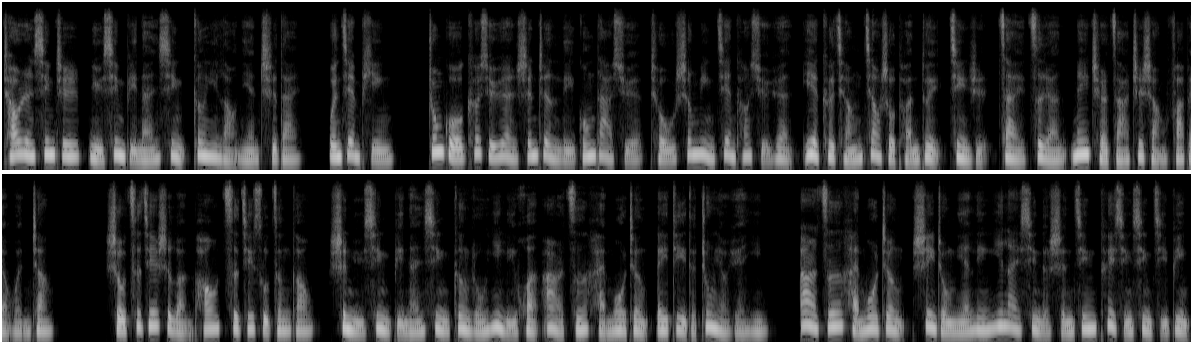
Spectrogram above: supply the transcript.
潮人心知女性比男性更易老年痴呆。文件评：中国科学院深圳理工大学筹生命健康学院叶克强教授团队近日在《自然》Nature 杂志上发表文章，首次揭示卵泡刺激素增高是女性比男性更容易罹患阿尔兹海默症 （AD） 的重要原因。阿尔兹海默症是一种年龄依赖性的神经退行性疾病，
